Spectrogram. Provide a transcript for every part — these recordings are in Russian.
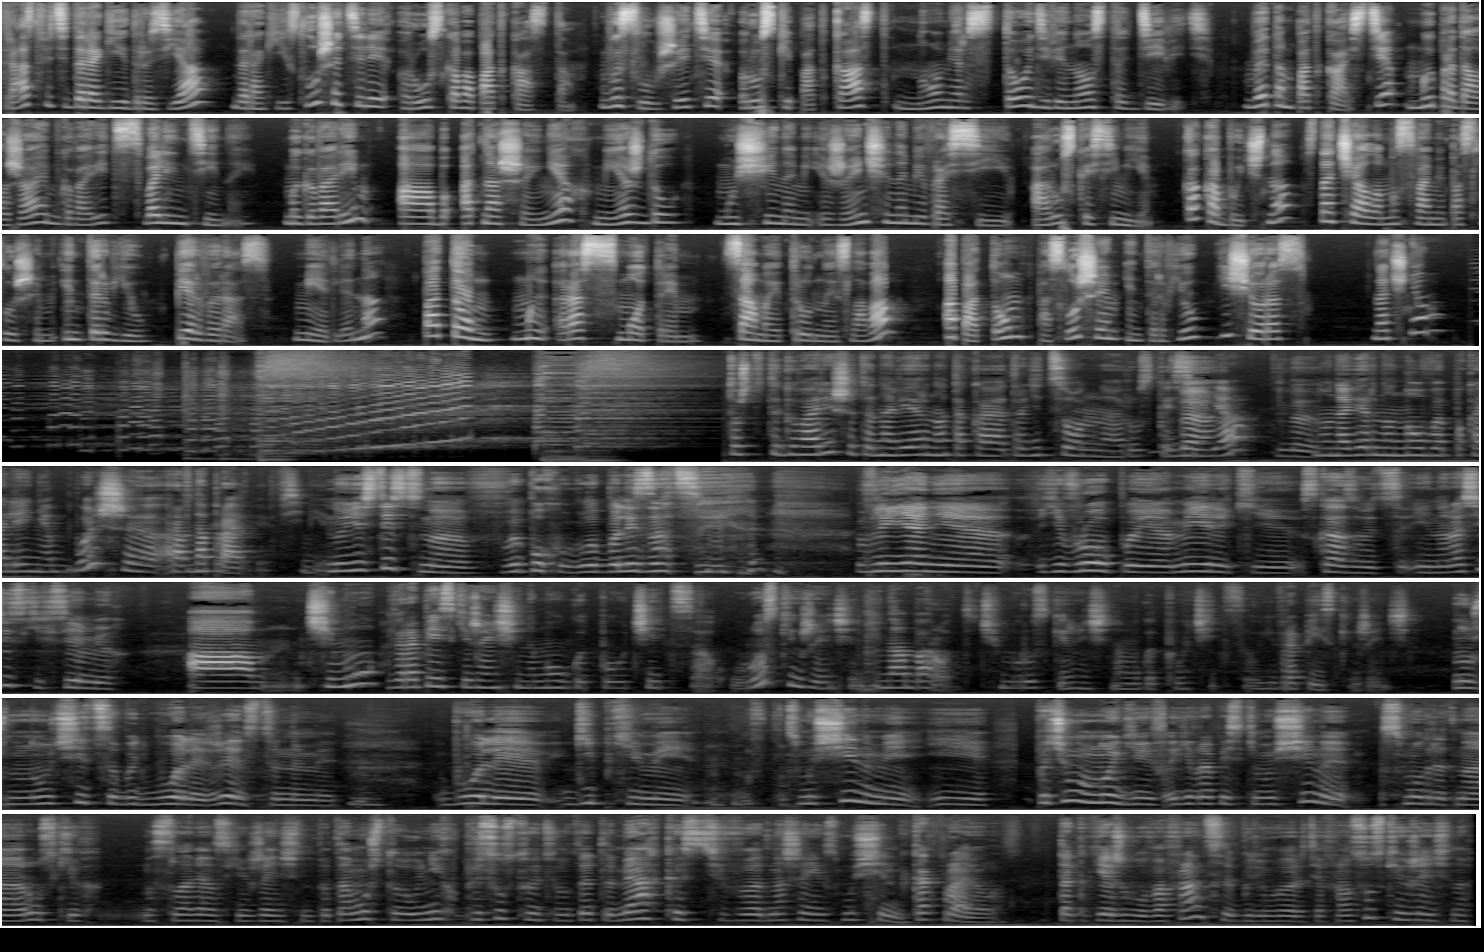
Здравствуйте, дорогие друзья, дорогие слушатели русского подкаста. Вы слушаете русский подкаст номер 199. В этом подкасте мы продолжаем говорить с Валентиной. Мы говорим об отношениях между мужчинами и женщинами в России, о русской семье. Как обычно, сначала мы с вами послушаем интервью первый раз медленно, потом мы рассмотрим самые трудные слова, а потом послушаем интервью еще раз. Начнем? То, что ты говоришь, это, наверное, такая традиционная русская Да, семья. Да. Но, наверное, новое поколение больше равноправия в семье. Ну, естественно, в эпоху глобализации влияние Европы и Америки сказывается и на российских семьях. А чему европейские женщины могут поучиться у русских женщин и наоборот, чему русские женщины могут поучиться у европейских женщин? Нужно научиться быть более женственными, более гибкими с мужчинами. И почему многие европейские мужчины смотрят на русских на славянских женщин, потому что у них присутствует вот эта мягкость в отношениях с мужчинами, как правило. Так как я живу во Франции, будем говорить о французских женщинах,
